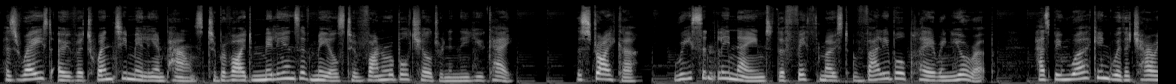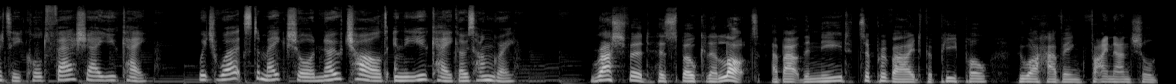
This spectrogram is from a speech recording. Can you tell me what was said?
has raised over £20 million to provide millions of meals to vulnerable children in the UK. The striker, recently named the fifth most valuable player in Europe, has been working with a charity called FareShare UK, which works to make sure no child in the UK goes hungry. Rashford has spoken a lot about the need to provide for people who are having financial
